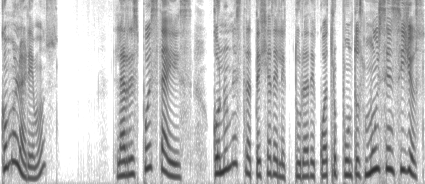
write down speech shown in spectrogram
¿cómo lo haremos? La respuesta es con una estrategia de lectura de cuatro puntos muy sencillos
